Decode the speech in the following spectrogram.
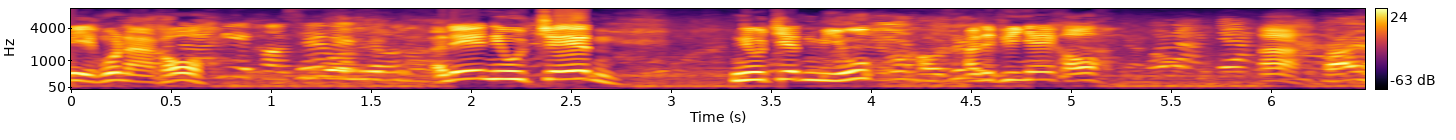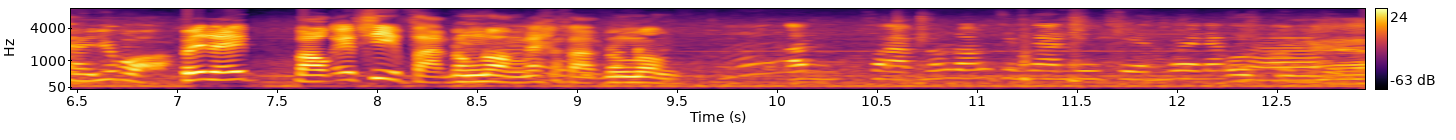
นี่หัวหน้าเขา นี่เขาเซเว่นอยู่อันนี้นิวเจน นิวเจนหมิว อันนี้พี่ใหญ่เขาอะขายให้อยี่บ่ไปไหนเป่าเอฟซีฝากน้องๆนะฝากน้องอันฝากน้องๆทีมงานนิวเจนด้วยนะคะๆอ่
